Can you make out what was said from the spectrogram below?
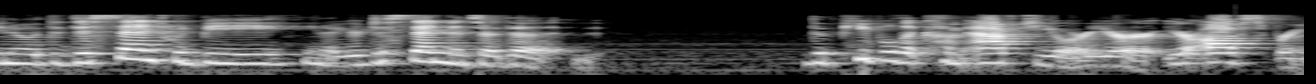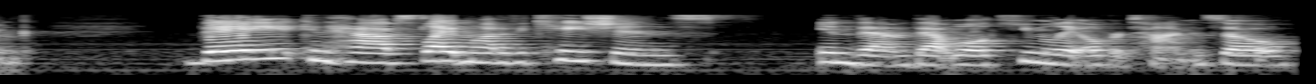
you know, the descent would be, you know, your descendants or the the people that come after you or your your offspring. They can have slight modifications in them that will accumulate over time. And so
